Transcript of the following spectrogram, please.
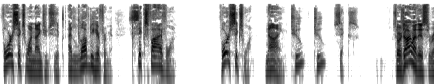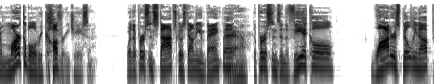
461 9226. I'd love to hear from you. 651 461 9226. So we're talking about this remarkable recovery, Jason, where the person stops, goes down the embankment, Yeah. the person's in the vehicle, water's building up.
